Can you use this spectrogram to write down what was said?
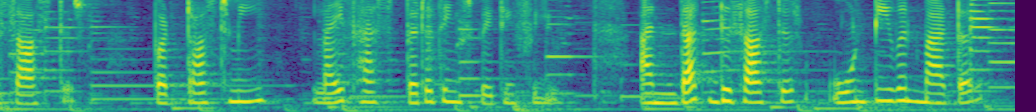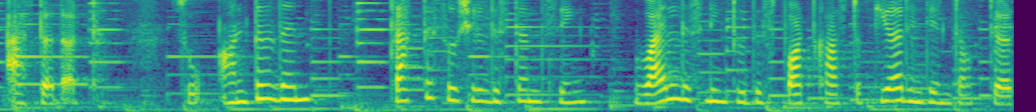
disaster. But trust me, life has better things waiting for you, and that disaster won't even matter after that. So, until then, practice social distancing while listening to this podcast of Your Indian Doctor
